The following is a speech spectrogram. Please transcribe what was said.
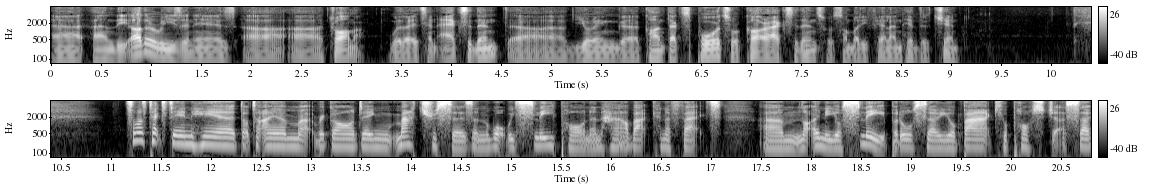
Uh, and the other reason is uh, trauma whether it's an accident uh, during uh, contact sports or car accidents or somebody fell and hit their chin. someone's texted in here, Dr. Ayam, regarding mattresses and what we sleep on and how that can affect um, not only your sleep but also your back, your posture. So,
